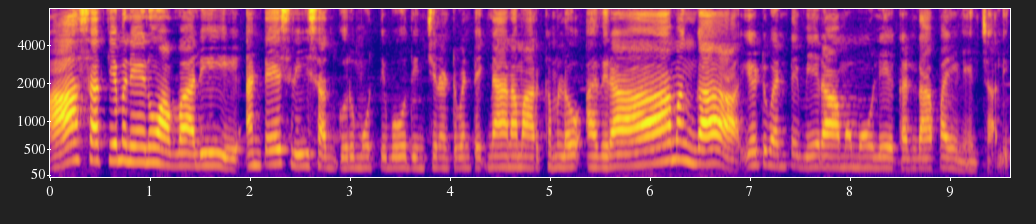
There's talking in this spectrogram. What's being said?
ఆ సత్యము నేను అవ్వాలి అంటే శ్రీ సద్గురుమూర్తి బోధించినటువంటి జ్ఞాన మార్గంలో అవిరామంగా ఎటువంటి విరామము లేకుండా పయనించాలి.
